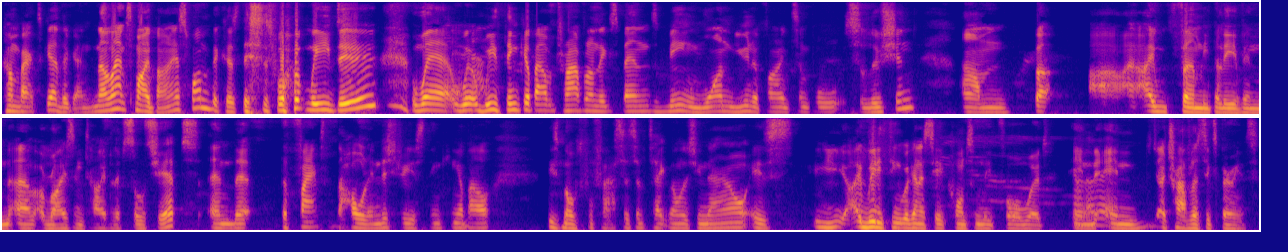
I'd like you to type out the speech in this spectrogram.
come back together again. Now that's my bias one because this is what we do, where, where we think about travel and expense being one unified, simple solution. Um, I, I firmly believe in uh, a rising tide lifts all ships, and that the fact that the whole industry is thinking about these multiple facets of technology now is. I really think we're going to see a quantum leap forward in in a traveler's experience.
